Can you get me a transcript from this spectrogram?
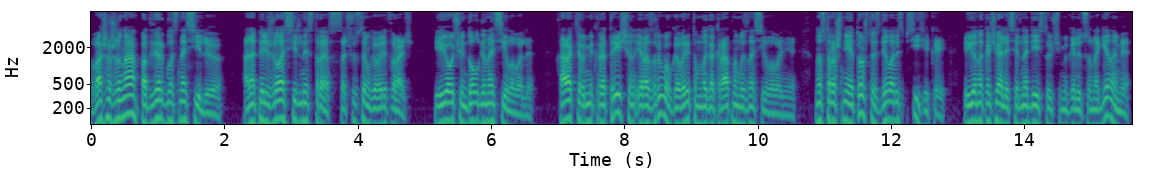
«Ваша жена подверглась насилию. Она пережила сильный стресс», — сочувствием говорит врач. «Ее очень долго насиловали. Характер микротрещин и разрывов говорит о многократном изнасиловании. Но страшнее то, что сделали с психикой. Ее накачали сильнодействующими галлюциногенами,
